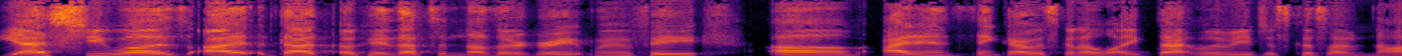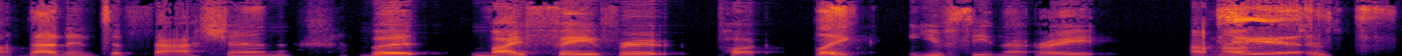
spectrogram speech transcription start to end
Yes, she was. I that okay. That's another great movie. Um, I didn't think I was gonna like that movie just because I'm not that into fashion. But my favorite part like you've seen that, right? I'm not yeah. just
